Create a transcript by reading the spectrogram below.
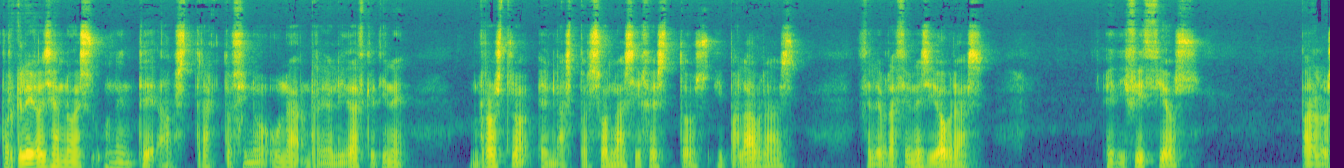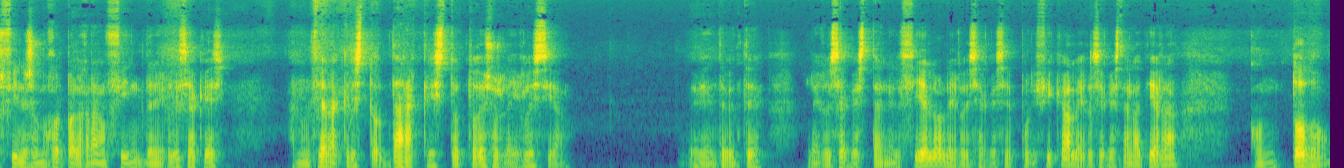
Porque la Iglesia no es un ente abstracto, sino una realidad que tiene rostro en las personas y gestos y palabras, celebraciones y obras, edificios para los fines o mejor para el gran fin de la Iglesia que es anunciar a Cristo, dar a Cristo, todo eso es la iglesia. Evidentemente, la iglesia que está en el cielo, la iglesia que se purifica, la iglesia que está en la tierra, con todo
